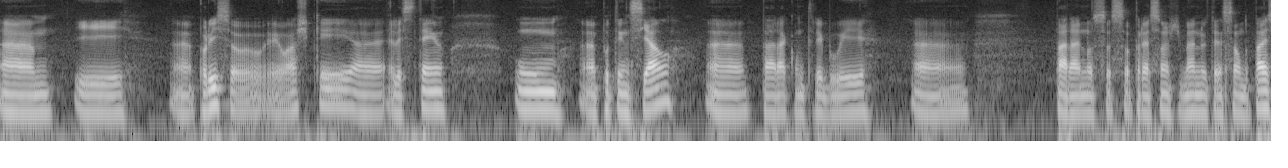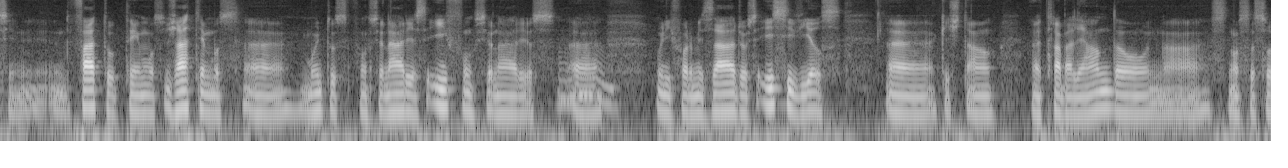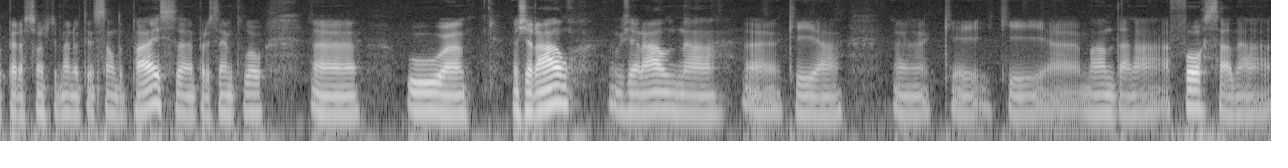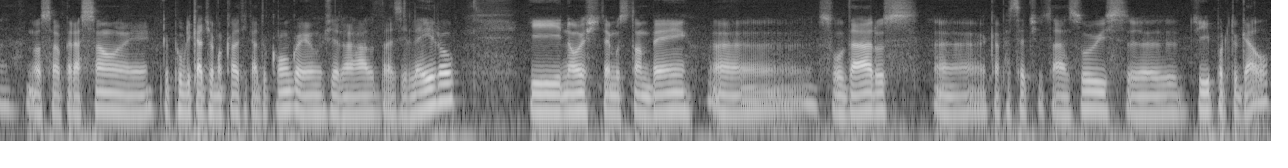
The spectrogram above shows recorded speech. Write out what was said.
Um, e uh, por isso eu acho que eles têm um potencial para contribuir para nossas operações de manutenção do país. De fato, temos, já temos uh, muitos funcionários e funcionários uh, uniformizados e civis uh, que estão trabalhando nas nossas operações de manutenção do país. por exemplo, o geral, o geral na, que a uh, que, que uh, manda a, força da nossa operação em República Democrática do Congo é um general brasileiro e nós temos também uh, soldados capacetes azuis de Portugal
